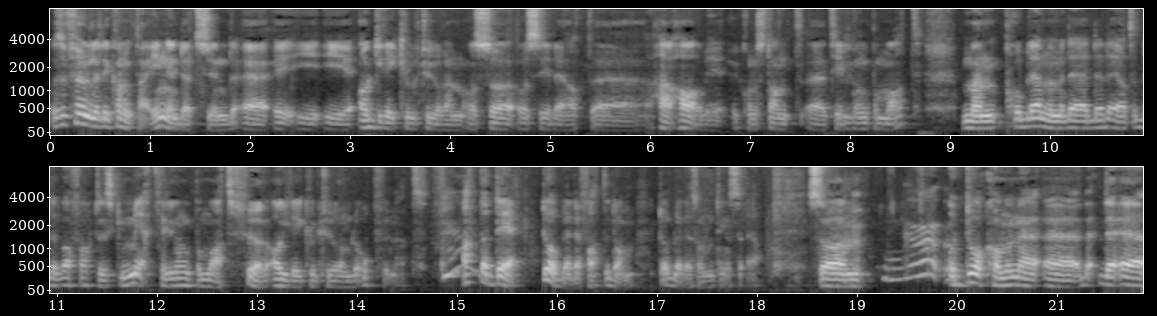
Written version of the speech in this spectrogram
Og selvfølgelig, de kan jo ta inn en dødssynd eh, i, i agrikulturen og, så, og si det at eh, her har vi konstant eh, tilgang på mat. Men problemet med det, det er det at det var faktisk mer tilgang på mat før agrikulturen ble oppfunnet. Etter det, da ble det fattigdom. Da ble det sånne ting som det. Så, og da kommer vi eh, det, det er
